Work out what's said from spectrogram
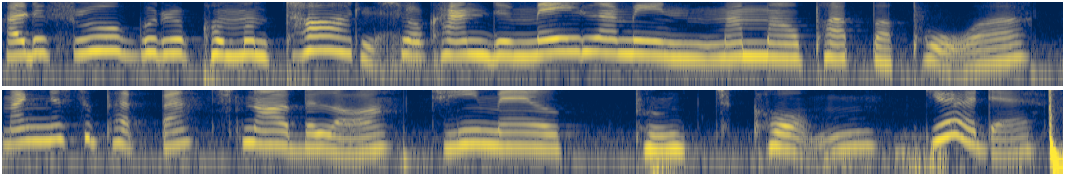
Har du frågor och kommentarer så kan du mejla min mamma och pappa på Magnus och Peppe snabel-a gmail.com. Gör det!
